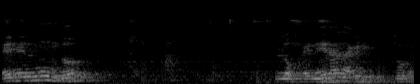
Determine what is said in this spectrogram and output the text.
en el mundo lo genera la agricultura.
